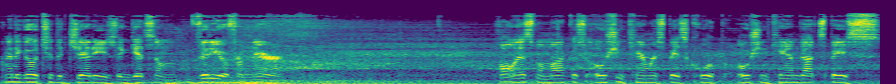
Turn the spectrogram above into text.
I'm going to go to the jetties and get some video from there. Paul S. Mamakos, Ocean Camera Space Corp, oceancam.space.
